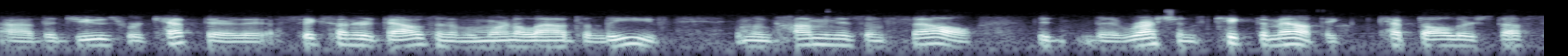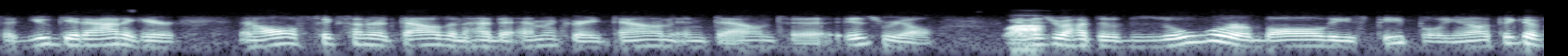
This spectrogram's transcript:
Uh, the Jews were kept there. The 600,000 of them weren't allowed to leave. And when communism fell, the, the Russians kicked them out. They kept all their stuff, said, "You get out of here," and all 600,000 had to emigrate down and down to Israel. Wow. And Israel had to absorb all these people. You know, think of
